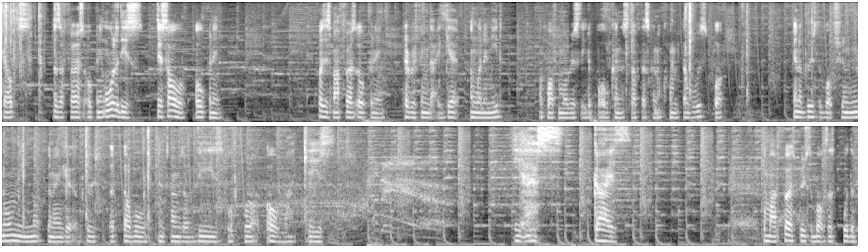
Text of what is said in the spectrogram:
helps as a first opening. All of these, this whole opening, because it's my first opening, everything that I get I'm gonna need. Apart from obviously the bulk and stuff that's gonna come doubles, but in a booster box you're normally not gonna get a boost a double in terms of these or full. Oh my days. Yes! Guys, for my first booster box, let's pull the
